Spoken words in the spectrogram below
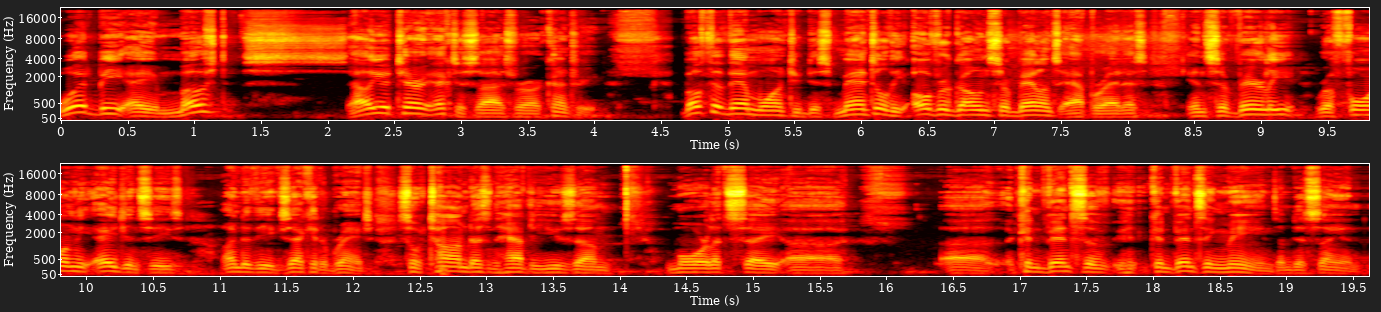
would be a most salutary exercise for our country. Both of them want to dismantle the overgrown surveillance apparatus and severely reform the agencies under the executive branch. So Tom doesn't have to use um, more, let's say, uh, uh, convincing, convincing means. I'm just saying.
